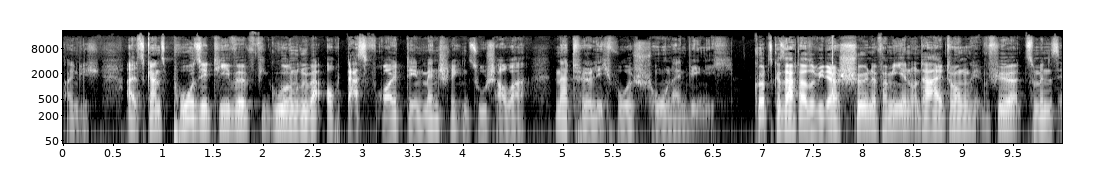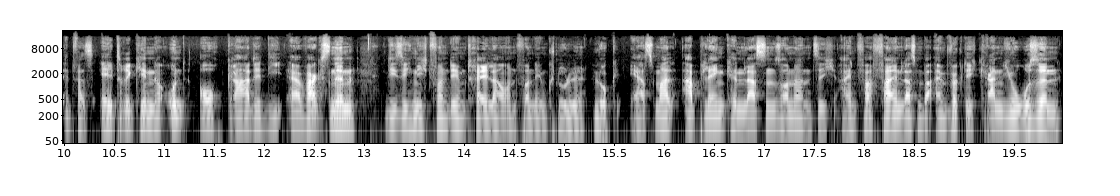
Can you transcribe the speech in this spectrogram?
eigentlich als ganz positive Figuren rüber. Auch das freut den menschlichen Zuschauer natürlich wohl schon ein wenig. Kurz gesagt, also wieder schöne Familienunterhaltung für zumindest etwas ältere Kinder und auch gerade die Erwachsenen, die sich nicht von dem Trailer und von dem Knuddel-Look erstmal ablenken lassen, sondern sich einfach fallen lassen bei einem wirklich grandiosen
